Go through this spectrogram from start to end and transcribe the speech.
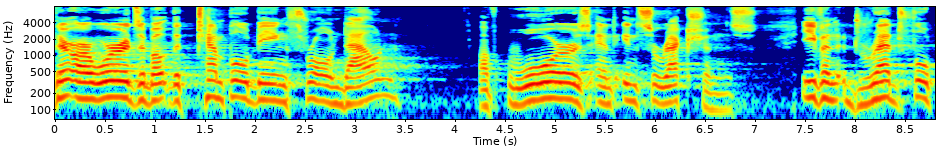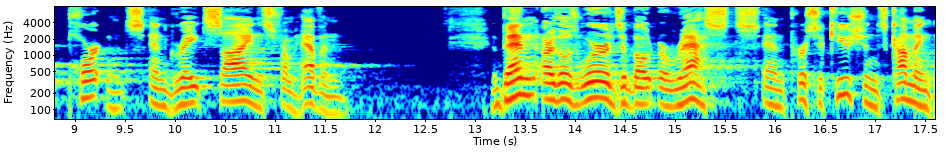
There are words about the temple being thrown down, of wars and insurrections, even dreadful portents and great signs from heaven. Then are those words about arrests and persecutions coming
